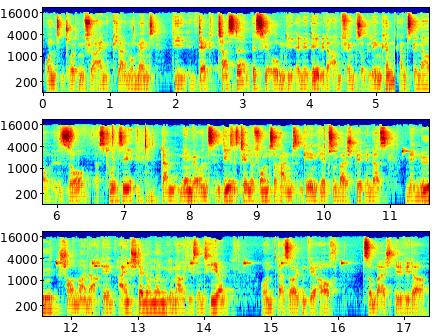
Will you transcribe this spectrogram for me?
und drücken für einen kleinen Moment die Deck-Taste, bis hier oben die LED wieder anfängt zu blinken. Ganz genau so, das tut sie. Dann nehmen wir uns dieses Telefon zur Hand, gehen hier zum Beispiel in das Menü, schauen mal nach den Einstellungen, genau die sind hier. Und da sollten wir auch zum Beispiel wieder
